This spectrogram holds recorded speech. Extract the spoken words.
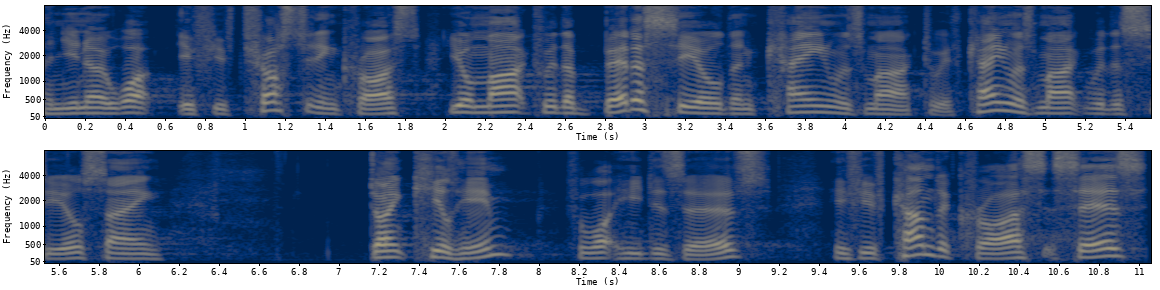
And you know what? If you've trusted in Christ, you're marked with a better seal than Cain was marked with. Cain was marked with a seal saying, Don't kill him for what he deserves. If you've come to Christ, it says,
